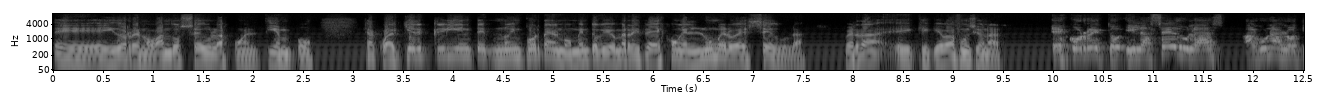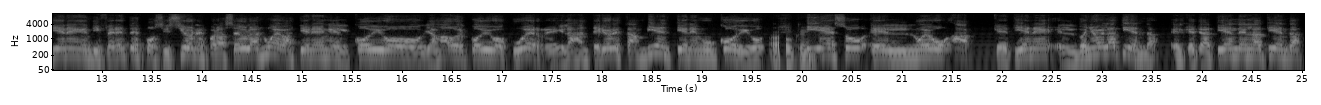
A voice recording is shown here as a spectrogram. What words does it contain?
eh, he ido renovando cédulas con el tiempo o sea, cualquier cliente, no importa en el momento que yo me registre, es con el número de cédula, ¿verdad? Que, va a funcionar. Es correcto. Y las cédulas, algunas lo tienen en diferentes posiciones, pero las cédulas nuevas tienen el código llamado el código QR y las anteriores también tienen un código. Ah, y eso, el nuevo app que tiene el dueño de la tienda, el que te atiende en la tienda,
